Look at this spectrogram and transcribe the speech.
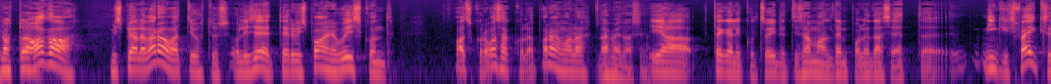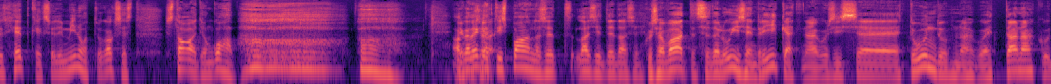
noh aga mis peale väravat juhtus, oli see, et terve Hispaania võistkond vaatas korra vasakule, paremale. Lähme edasi. ja tegelikult sõideti samal tempol edasi, et äh, mingiks väikseks hetkeks oli minut või kaks, sest staadion kohab aga tegelikult hispaanlased lasid edasi. kui sa vaatad seda Luis Enriquet nagu, siis äh, tundub nagu, et ta nagu,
